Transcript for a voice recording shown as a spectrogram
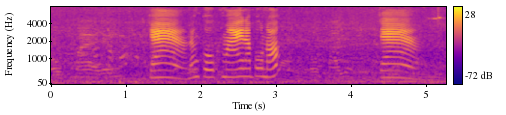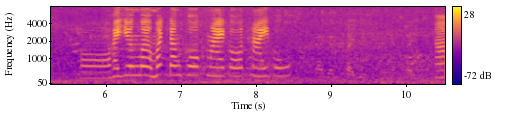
អូខ្មែរយើងចាហ្នឹងគោខ្មែរណាពូណោះចាអូហើយយើងមើលមិនដឹងគោខ្មែរគោថៃពូតែយើងទិញទិញអើ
